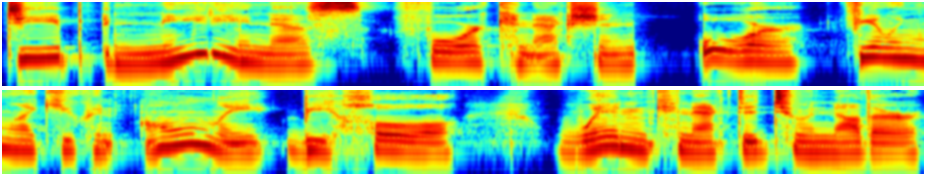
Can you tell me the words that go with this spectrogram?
deep neediness for connection or feeling like you can only be whole when connected to another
